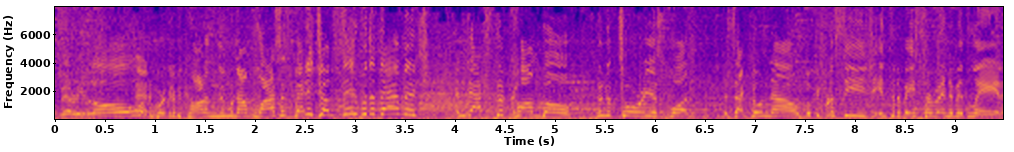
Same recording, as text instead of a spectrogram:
very low. And we're gonna be caught in the Luminon Blast as Benny jumps in with the damage! And that's the combo, the notorious one. As Echo now looking for the siege into the base turret in the mid lane.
